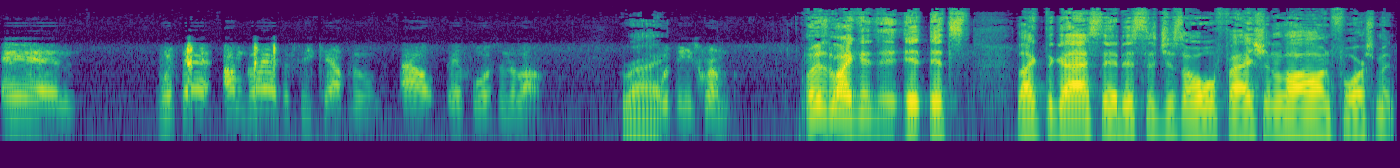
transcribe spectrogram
And with that, I'm glad to see Capitol out enforcing the law Right. with these criminals. Well, it's like it, it, it's like the guy said. This is just old fashioned law enforcement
